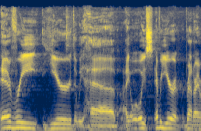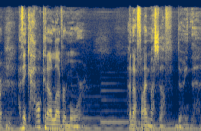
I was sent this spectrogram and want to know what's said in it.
every year that we have, I always, every year around our, I think, how can I love her more? And I find myself doing that.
